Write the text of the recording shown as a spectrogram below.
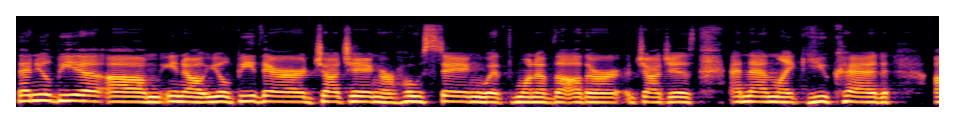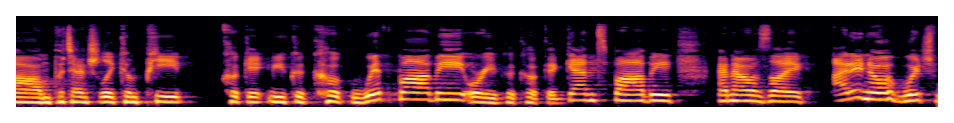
then you'll be a, um, you know, you'll be there judging or hosting with one of the other judges. And then like you could, um, potentially compete cooking, you could cook with Bobby or you could cook against Bobby. And I was like, I didn't know which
